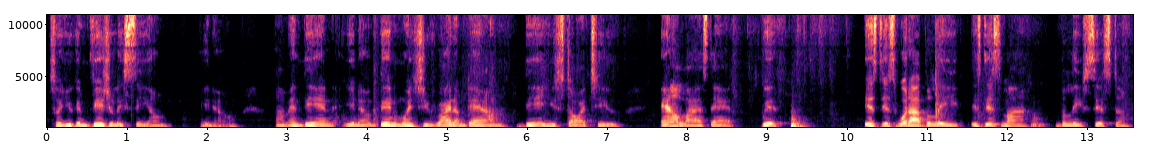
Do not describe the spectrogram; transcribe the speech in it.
so you can visually see them. You know, um, and then, you know, then once you write them down, then you start to analyze that with is this what I believe? Is this my belief system?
